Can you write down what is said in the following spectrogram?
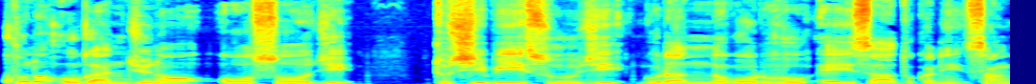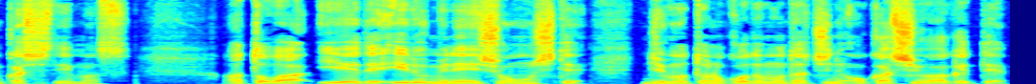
区のウガンジュの大掃除都市 B 数字グランドゴルフエイサーとかに参加しています。あとは家でイルミネーションをして地元の子供たちにお菓子をあげて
